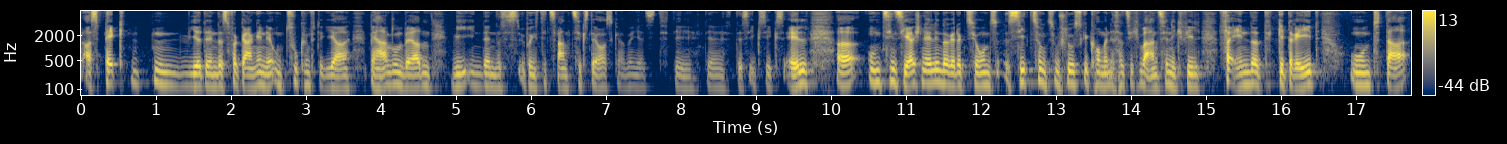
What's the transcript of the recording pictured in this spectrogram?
Aspekten wir denn das vergangene und zukünftige Jahr behandeln werden, wie in den, das ist übrigens die 20. Ausgabe jetzt die, die, des XXL, äh, und sind sehr schnell in der Redaktionssitzung zum Schluss gekommen, es hat sich wahnsinnig viel verändert, gedreht und da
